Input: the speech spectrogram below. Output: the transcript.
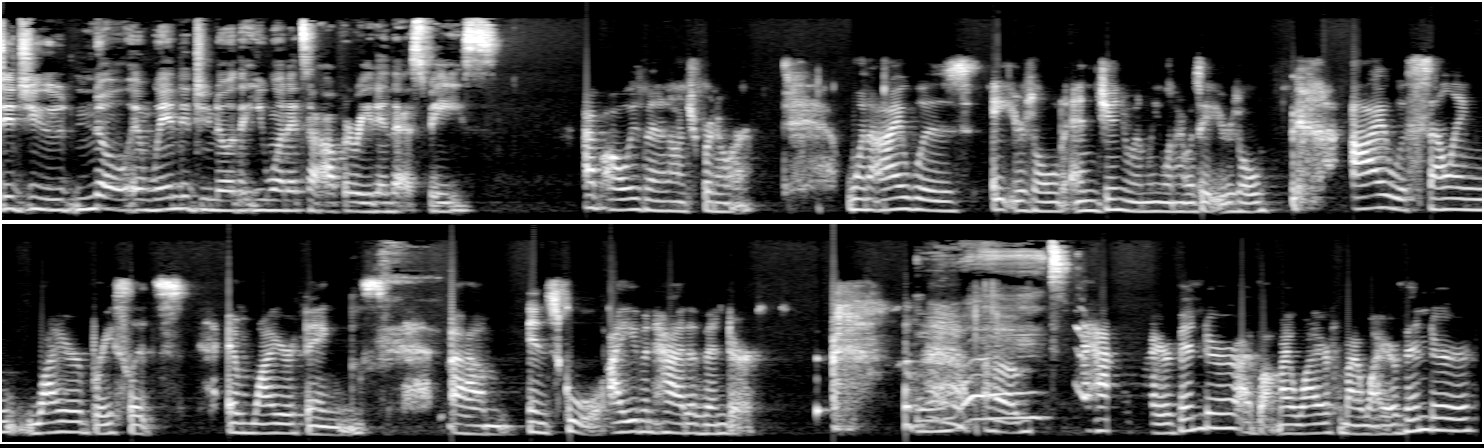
did you know and when did you know that you wanted to operate in that space? I've always been an entrepreneur. When I was eight years old, and genuinely when I was eight years old, I was selling wire bracelets and wire things um, in school. I even had a vendor. um, I had a wire vendor. I bought my wire from my wire vendor,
